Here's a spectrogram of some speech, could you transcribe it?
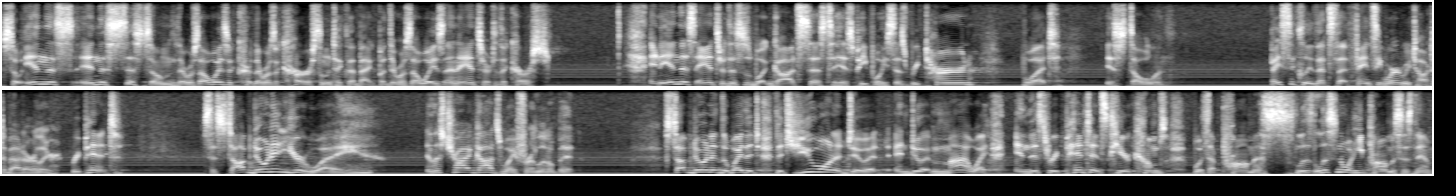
So in this in this system, there was always a there was a curse. Let me take that back. But there was always an answer to the curse. And in this answer, this is what God says to His people. He says, "Return what is stolen." Basically, that's that fancy word we talked about earlier. Repent. He says, "Stop doing it your way, and let's try it God's way for a little bit." Stop doing it the way that, that you want to do it and do it my way. And this repentance here comes with a promise. Listen to what he promises them.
